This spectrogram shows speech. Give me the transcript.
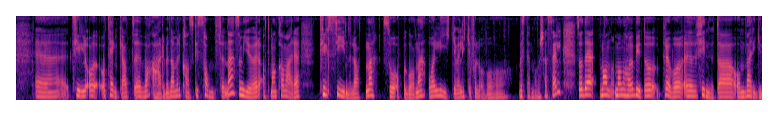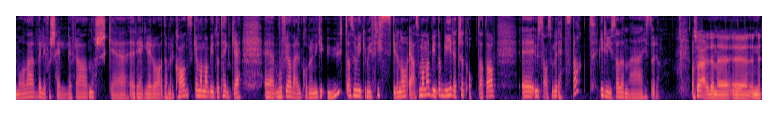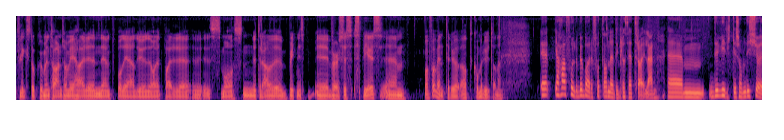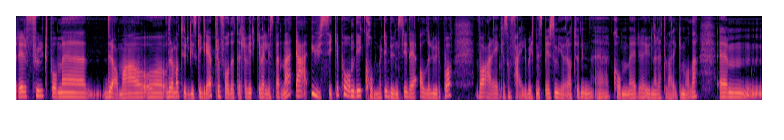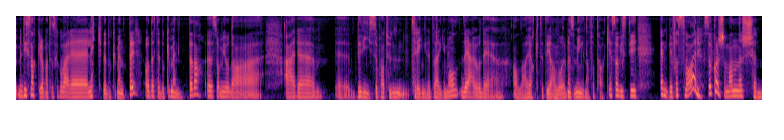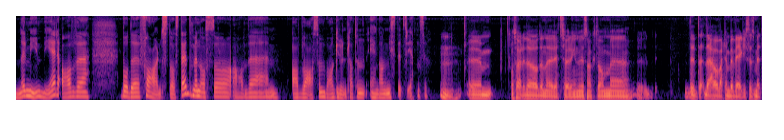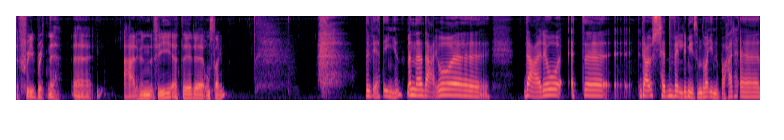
eh, til å, å, tenke at eh, hva er det med det amerikanske samfunnet som gjør at man kan være tilsynelatende så oppegående og allikevel ikke få lov å bestemme over seg selv. Så det, man, Mange har jo begynt å prøve å uh, finne ut av om vergemål er veldig forskjellig fra norske regler og det amerikanske. Man har begynt å tenke eh, hvorfor i all verden kommer hun ikke ut? Altså Hun virker mye friskere nå. Ja, så Man har begynt å bli rett og slett opptatt av eh, USA som rettsstat i lys av denne historien. Og så er det denne Netflix-dokumentaren som vi har nevnt, både jeg og du, og et par små snutter av, Britney versus Spears. Hva forventer du at kommer ut av den? Eh, jeg har foreløpig bare fått anledning til å se traileren. Det virker som de kjører fullt på med drama og dramaturgiske grep for å få dette til å virke veldig spennende. Jeg er usikker på om de kommer til bunns i det alle lurer på. Hva er det egentlig som feiler Britney Spears som gjør at hun eh, kommer under dette vergemålet? De snakker om at det skal være lekne dokumenter, og dette dokumentet, da, eh, som jo da er beviset på at hun trenger et vergemål, det er jo det alle har jaktet i alle år, men som ingen har fått tak i. Så hvis de endelig får svar, så kanskje man skjønner mye mer av eh, både farens ståsted, men også av, eh, av hva som var grunnen til at hun en gang mistet friheten sin. Mm. Um, og så er det da denne rettshøringen vi snakket om. Det, det har vært en bevegelse som heter Free Britney. Er hun fri etter onsdagen? Det vet ingen. Men eh, det er jo eh, Det er jo et eh, det har jo skjedd veldig mye som du var inne på her.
